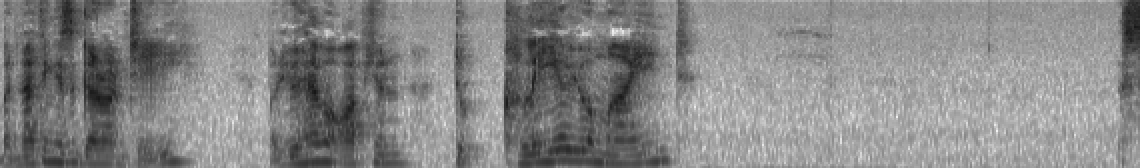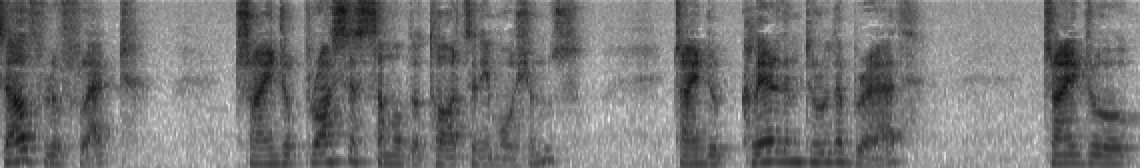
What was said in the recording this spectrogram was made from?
but nothing is a guarantee, but you have an option clear your mind, self-reflect, trying to process some of the thoughts and emotions, trying to clear them through the breath, trying to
